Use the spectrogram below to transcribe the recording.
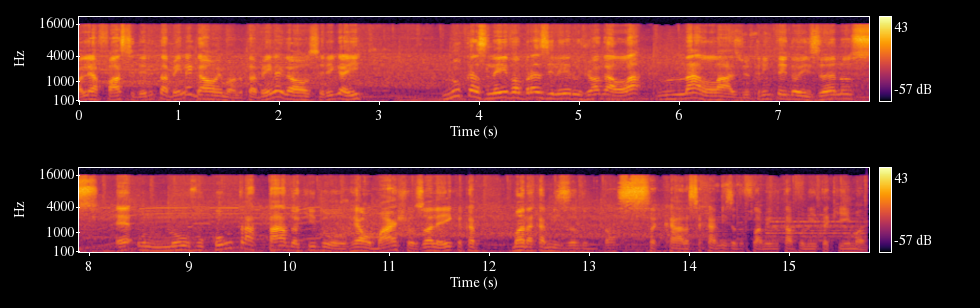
Olha a face dele. Tá bem legal, hein, mano. Tá bem legal. Se liga aí. Lucas Leiva, brasileiro. Joga lá na Lazio. 32 anos. É o novo contratado aqui do Real Marshals. Olha aí que a Mano, a camisa do... Nossa, cara, essa camisa do Flamengo tá bonita aqui, hein, mano.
